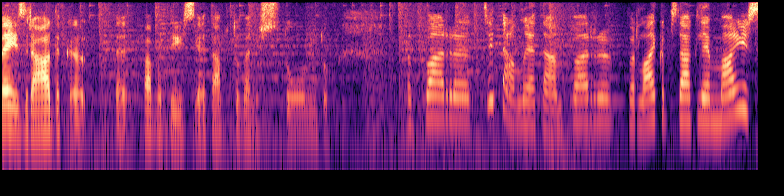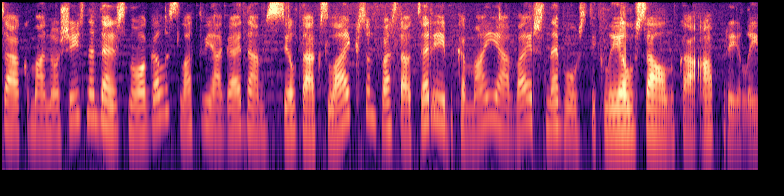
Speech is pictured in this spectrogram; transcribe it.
Veids rāda, ka pavadīsiet aptuveni stundu. Par eh, citām lietām, par, par laikapstākļiem maija sākumā no šīs nedēļas nogales Latvijā gaidāms siltāks laiks un pastāv cerība, ka maijā vairs nebūs tik lielu salnu kā aprīlī.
